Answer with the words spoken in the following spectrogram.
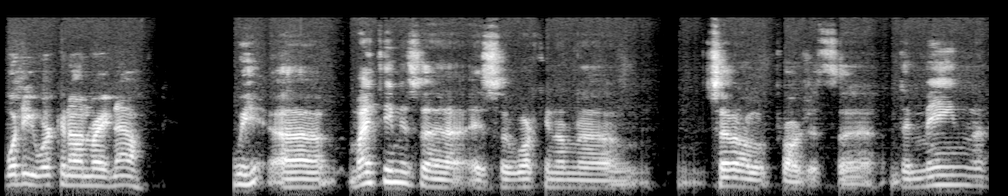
what are you working on right now? We, uh, my team is uh, is working on um, several projects. Uh, the main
